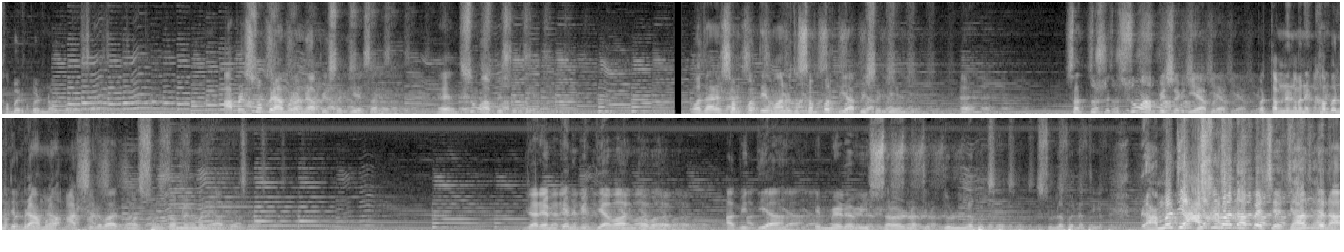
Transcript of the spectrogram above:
ખબર પણ ન પડે સાહેબ. આપણે શું બ્રાહ્મણોને આપી શકીએ સાહેબ? હે, શું આપી શકીએ? વધારે સંપત્તિ માનું તો સંપત્તિ આપી શકીએ. હે? સંતુષ્ટ શું આપી શકીએ આપણે? પણ તમને મને ખબર નથી, બ્રાહ્મણો આશીર્વાદમાં શું તમને મને આપે છે? જ્યારે એમ કે ને, વિદ્યાવાન ભવ, આ વિદ્યા એ મેળવવી સરળ નથી, દુર્લભ છે, સુલભ નથી. બ્રાહ્મણ જે આશીર્વાદ આપે છે, ધ્યાન દેના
